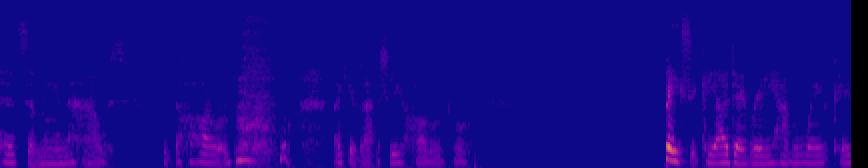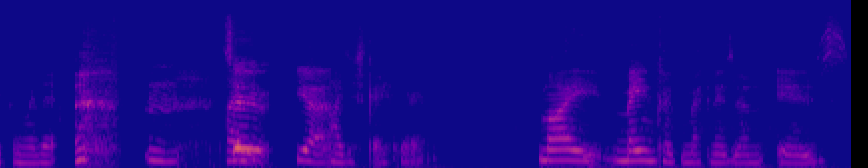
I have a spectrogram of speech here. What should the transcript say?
heard something in the house it's horrible. like it's actually horrible. Basically, I don't really have a way of coping with it. Mm. So I- yeah, I just go through it. my main coping mechanism is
